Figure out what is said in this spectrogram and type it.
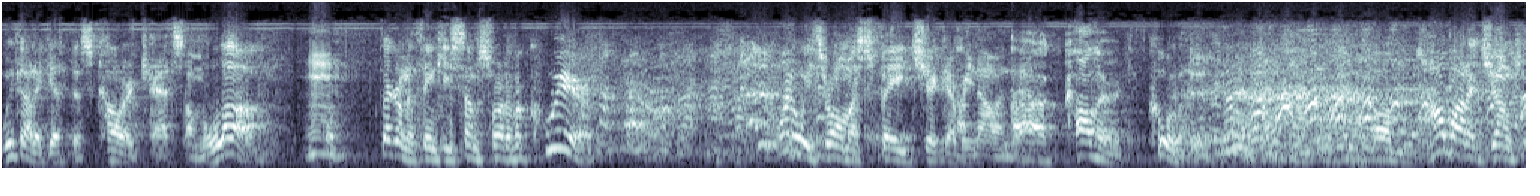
we got to get this colored cat some love. They're going to think he's some sort of a queer. Why don't we throw him a spade chick every now and then? Uh, colored. Cool. Oh, how about a junkie?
